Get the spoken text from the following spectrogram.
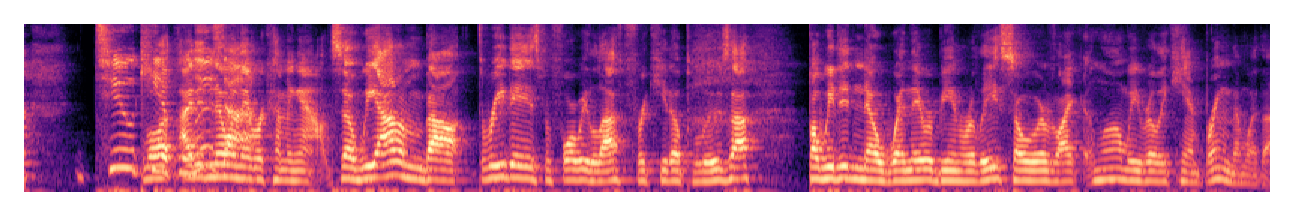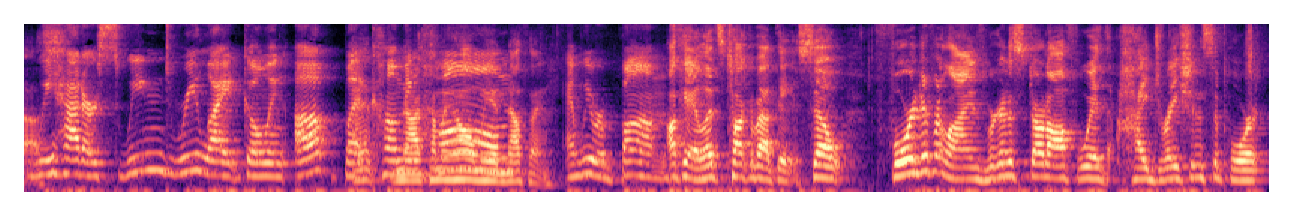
to Keto Well, I didn't know when they were coming out. So we got them about three days before we left for Keto Palooza, but we didn't know when they were being released. So we were like, well, we really can't bring them with us. We had our sweetened Relyte going up, but And coming, not coming home, we had nothing. And we were bummed. Okay, let's talk about these. So, four different lines. We're going to start off with hydration support.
